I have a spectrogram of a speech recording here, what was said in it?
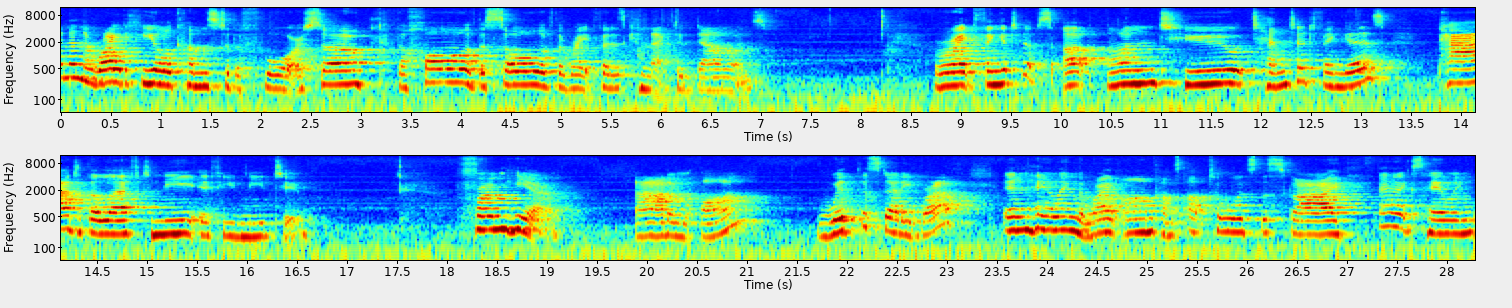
And then the right heel comes to the floor. So the whole of the sole of the right foot is connected downwards. Right fingertips up onto tented fingers. Pad the left knee if you need to. From here, adding on with the steady breath. Inhaling, the right arm comes up towards the sky. Exhaling,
